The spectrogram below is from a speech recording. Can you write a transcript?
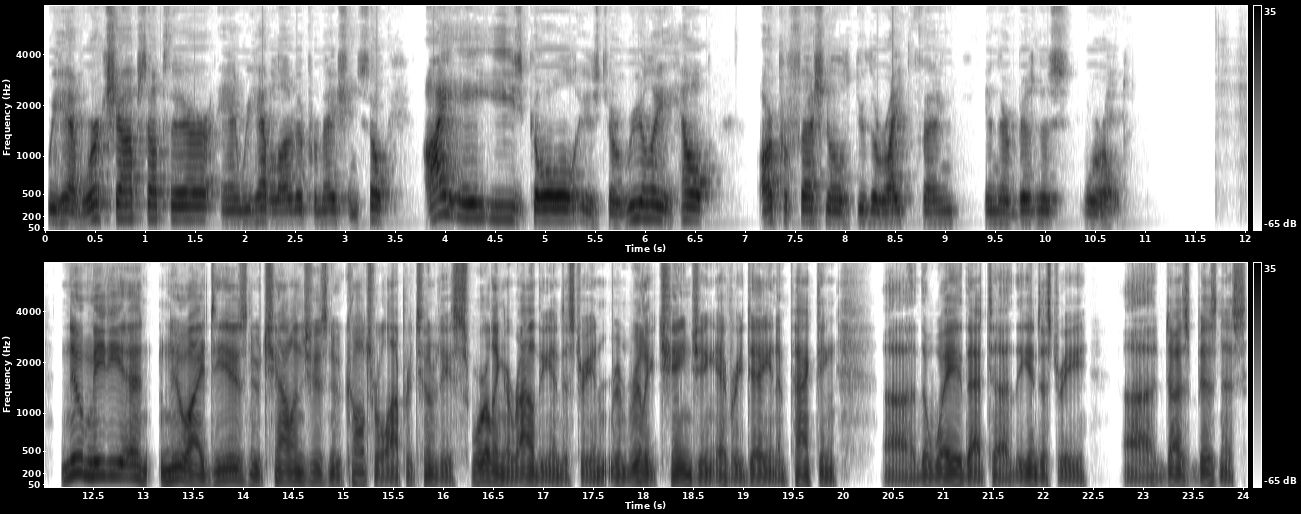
We have workshops up there, and we have a lot of information. So, IAE's goal is to really help our professionals do the right thing in their business world. New media, new ideas, new challenges, new cultural opportunities swirling around the industry and really changing every day and impacting uh, the way that uh, the industry uh, does business.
